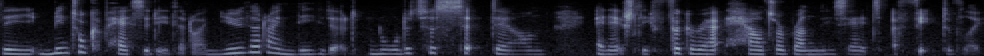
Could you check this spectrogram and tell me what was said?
the mental capacity that I knew that I needed in order to sit down and actually figure out how to run these ads effectively.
